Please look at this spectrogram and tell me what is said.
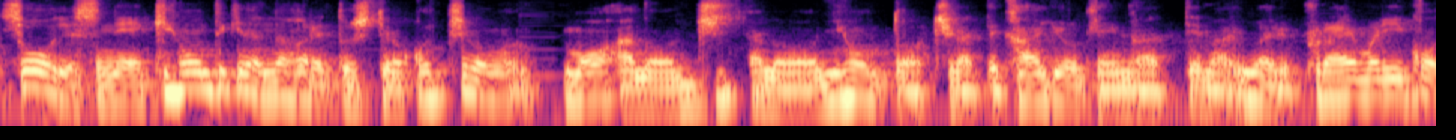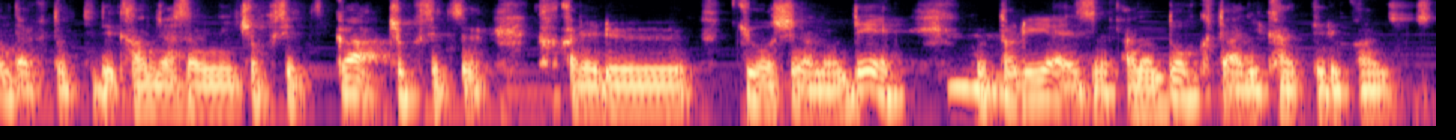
そうですね。基本的な流れとしてはこっちももあのじあの日本と違って開業権があって、まあ、いわゆるプライマリーコンタクトって患者さんに直接が直接書かれる業種なので、うん。とりあえずあのドクターに帰ってる感じ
